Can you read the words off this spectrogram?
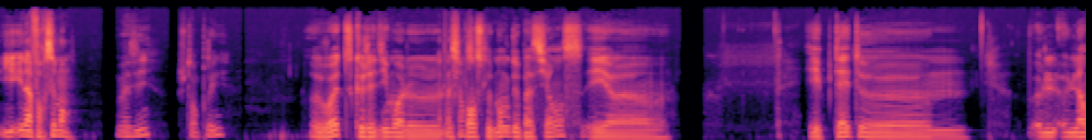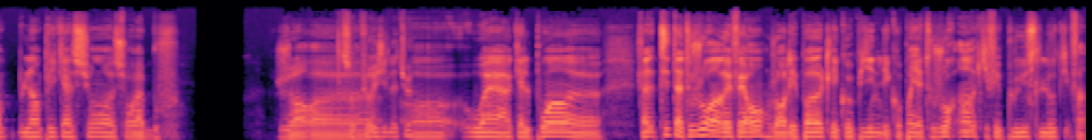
Il y en a forcément. Vas-y, je t'en prie. Euh, Ouais, ce que j'ai dit moi, le, je pense le manque de patience et euh, et peut-être euh, l'im- l'implication euh, sur la bouffe. Genre. euh, T'es sur plus rigide là-dessus euh, Ouais, à quel point. euh, Enfin, tu sais, t'as toujours un référent, genre les potes, les copines, les copains. Il y a toujours un qui fait plus, l'autre. qui- Enfin,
